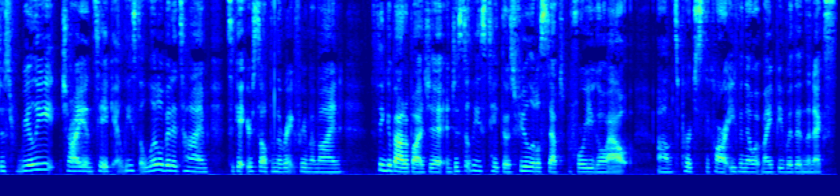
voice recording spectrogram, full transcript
just really try and take at least a little bit of time to get yourself in the right frame of mind. Think about a budget and just at least take those few little steps before you go out um, to purchase the car, even though it might be within the next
